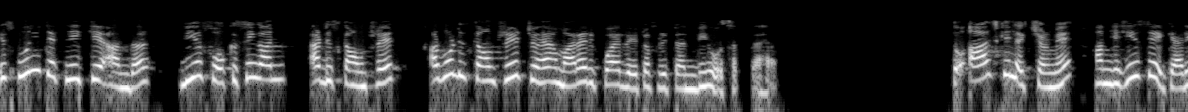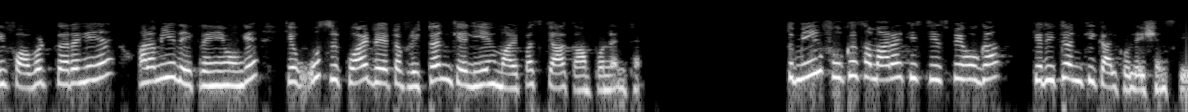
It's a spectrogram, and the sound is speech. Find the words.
اس پوری ٹیکنیک کے اندر we are focusing on a discount rate اور وہ ڈسکاؤنٹ ریٹ جو ہے ہمارا ریکوائر ریٹ آف ریٹرن بھی ہو سکتا ہے۔ تو آج کے لیکچر میں ہم یہی سے کیری فارورڈ کر رہے ہیں اور ہم یہ دیکھ رہے ہوں گے کہ اس ریکوائرڈ ریٹ آف ریٹرن کے لیے ہمارے پاس کیا کمپونیٹ ہے۔ تو مین فوکس ہمارا کس چیز پہ ہوگا؟ کہ ریٹرن کی کیلکولیشن کی۔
